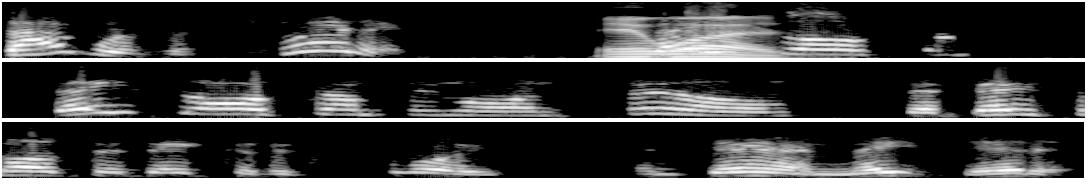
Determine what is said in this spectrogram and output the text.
that was a clinic. It they was. Saw some, they saw something on film that they thought that they could exploit, and damn, they did it.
